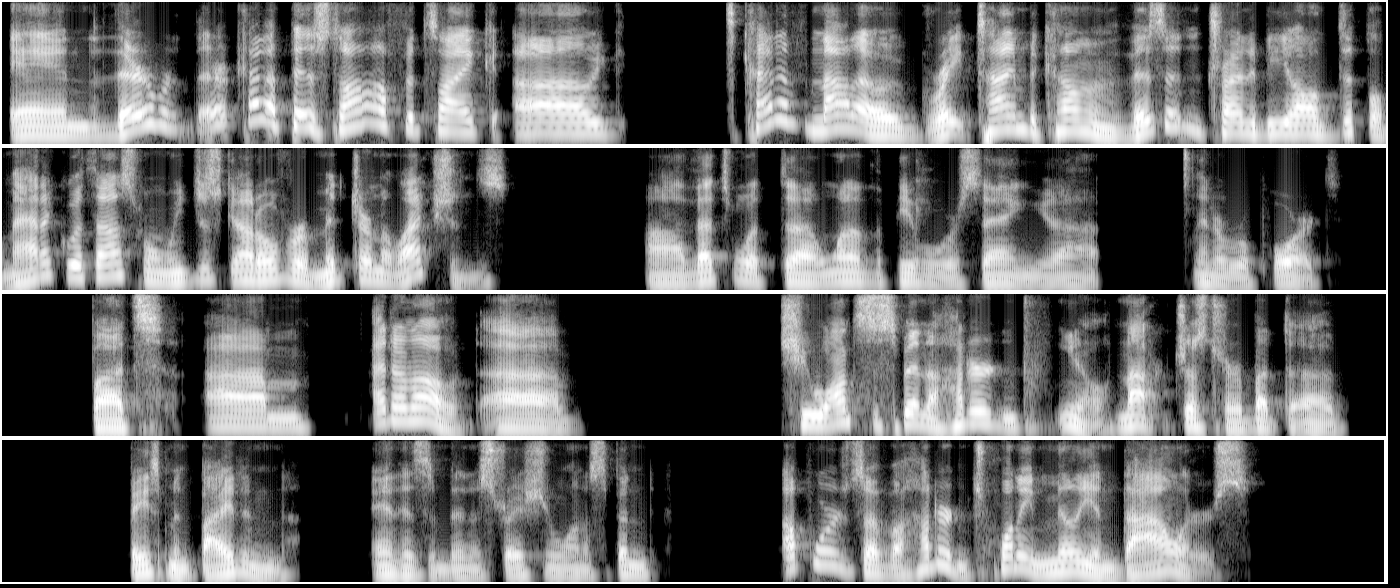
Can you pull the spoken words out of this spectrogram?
and they're they're kind of pissed off. It's like, uh, it's kind of not a great time to come and visit and try to be all diplomatic with us when we just got over midterm elections. Uh, that's what uh, one of the people were saying uh, in a report. But um, I don't know. Uh, she wants to spend a hundred, you know, not just her, but uh, Basement Biden and his administration want to spend upwards of 120 million dollars,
